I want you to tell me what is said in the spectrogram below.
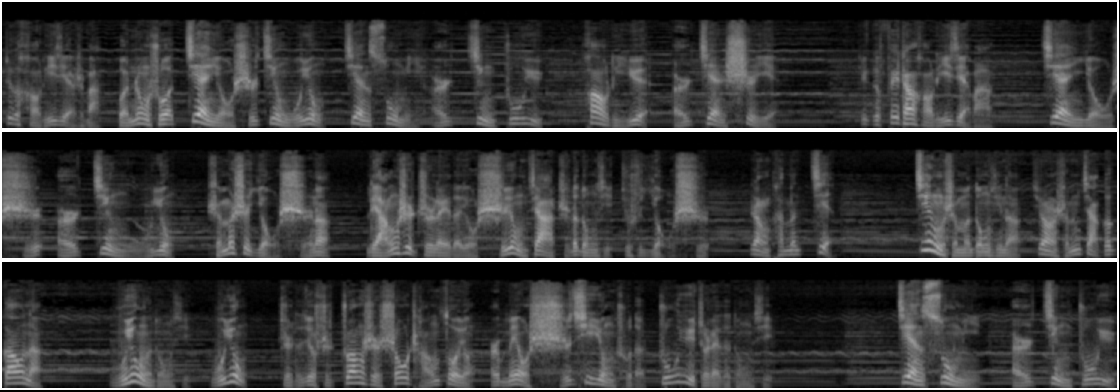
这个好理解是吧？管仲说：见有时，静无用；见粟米而敬珠玉，好礼乐而见事业。这个非常好理解吧？见有时而敬无用。什么是有时呢？粮食之类的有实用价值的东西就是有时，让他们贱，净什么东西呢？就让什么价格高呢？无用的东西。无用指的就是装饰收藏作用而没有实际用处的珠玉之类的东西。见粟米而敬珠玉，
